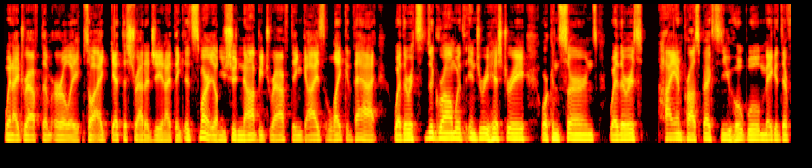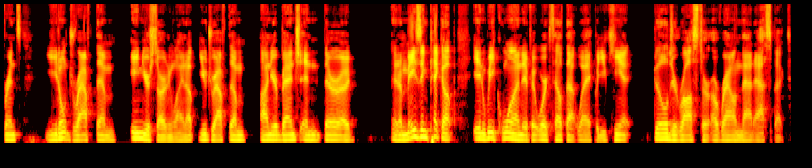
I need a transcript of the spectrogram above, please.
when I draft them early. So I get the strategy and I think it's smart. You should not be drafting guys like that, whether it's DeGrom with injury history or concerns, whether it's high end prospects you hope will make a difference. You don't draft them in your starting lineup. You draft them on your bench and they're a, an amazing pickup in week one if it works out that way, but you can't build your roster around that aspect.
